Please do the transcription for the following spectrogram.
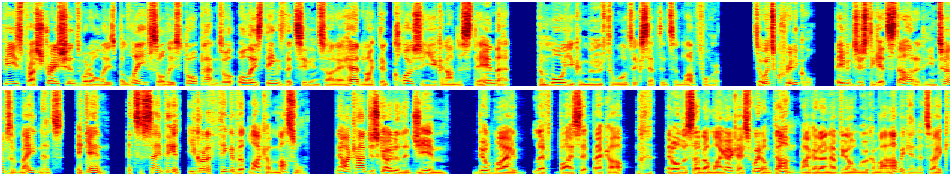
fears, frustrations, what are all these beliefs, all these thought patterns, all, all these things that sit inside our head. Like the closer you can understand that, the more you can move towards acceptance and love for it. So it's critical, even just to get started. In terms of maintenance, again, it's the same thing. You got to think of it like a muscle. Now, I can't just go to the gym, build my left bicep back up, and all of a sudden I'm like, okay, sweet, I'm done. Like I don't have to go and work on my arm again. It's like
